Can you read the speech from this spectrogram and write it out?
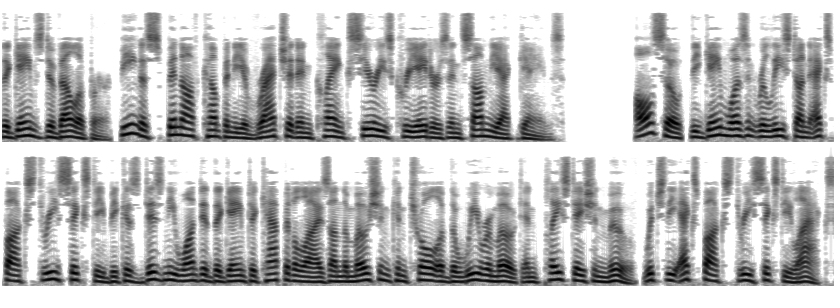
the game's developer, being a spin-off company of Ratchet and Clank series creators Insomniac Games. Also, the game wasn't released on Xbox 360 because Disney wanted the game to capitalize on the motion control of the Wii Remote and PlayStation Move, which the Xbox 360 lacks.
